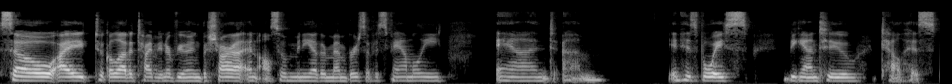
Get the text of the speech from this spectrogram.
so I took a lot of time interviewing Bishara and also many other members of his family, and um, in his voice began to tell his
